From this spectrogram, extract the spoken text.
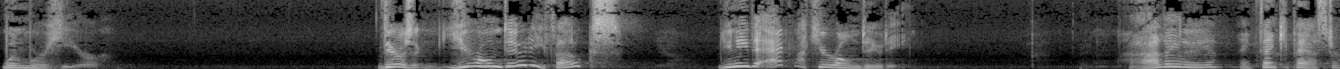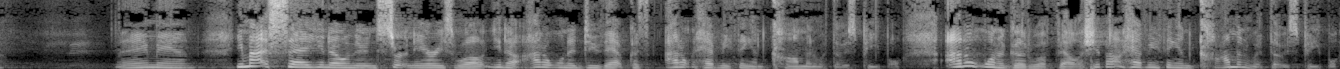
when we're here. There's a, you're on duty, folks. You need to act like you're on duty. Hallelujah. Thank you, Pastor. Amen. You might say, you know, in certain areas, well, you know, I don't want to do that because I don't have anything in common with those people. I don't want to go to a fellowship. I don't have anything in common with those people.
